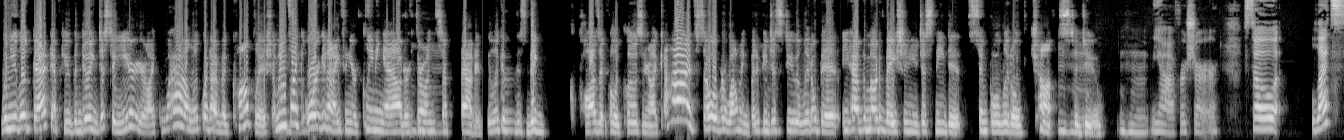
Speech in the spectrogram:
when you look back after you've been doing just a year, you're like, wow, look what I've accomplished. I mean, it's like Mm-hmm. organizing or cleaning out or throwing Mhm. stuff out. If you look at this big closet full of clothes and you're like, ah, it's so overwhelming. But if you Mhm. just do a little bit, you have the motivation. You just need it simple little chunks to Mhm. do. hmm Yeah, for sure. So let's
